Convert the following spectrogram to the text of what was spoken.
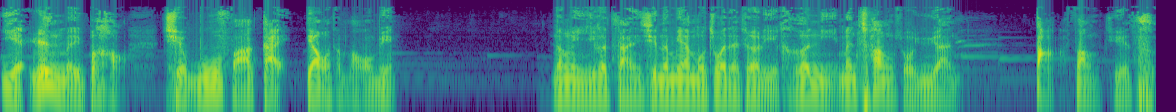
也认为不好却无法改掉的毛病。能以一个崭新的面目坐在这里和你们畅所欲言，大放厥词。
